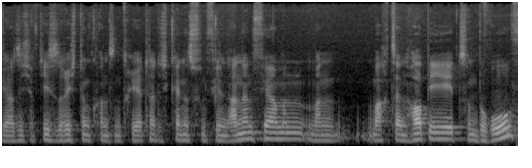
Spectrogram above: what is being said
äh, ja, sich auf diese Richtung konzentriert hat. Ich kenne es von vielen anderen Firmen. Man macht sein Hobby zum Beruf,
